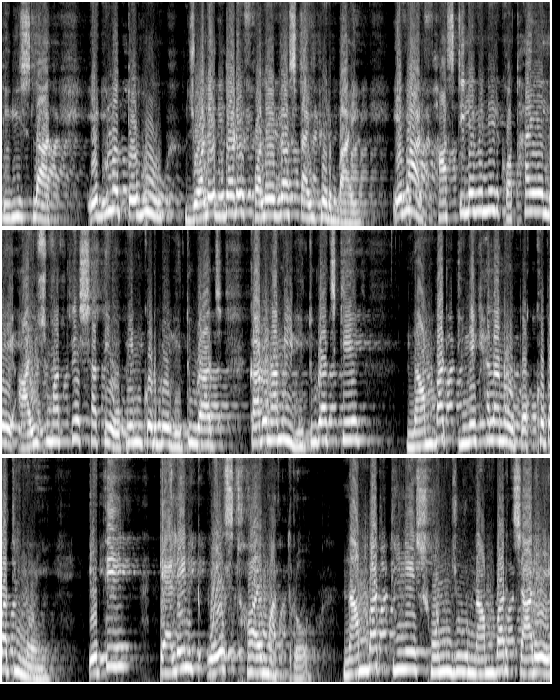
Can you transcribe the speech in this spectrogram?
তিরিশ লাখ, এগুলো তবু জলের দরে ফলের রস টাইপের বাই। এবার ফার্স্ট ইলেভেনের কথা এলে আয়ুষ মাত্রের সাথে ওপেন করবে ঋতুরাজ, কারণ আমি ঋতুরাজকে নাম্বার তিনে খেলানোর পক্ষপাতী নই। এতে ট্যালেন্ট ওয়েস্ট হয় মাত্র। নাম্বার তিনে সঞ্জু, নাম্বার চারে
